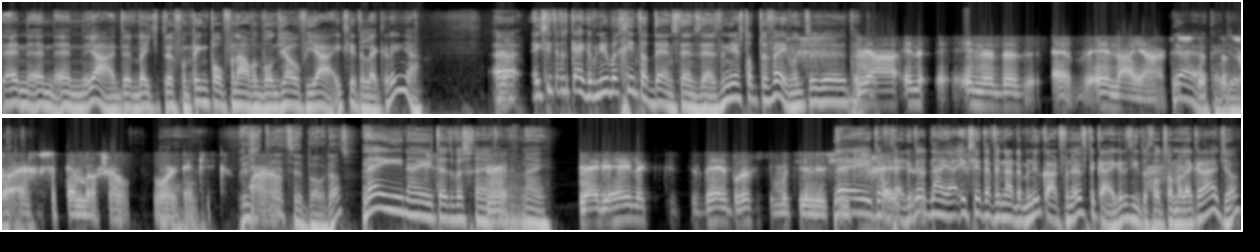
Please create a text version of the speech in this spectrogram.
En, en, en ja, een beetje terug van Pinkpop vanavond, Bon Jovi. Ja, ik zit er lekker in, ja. Eh, Ja. Ik zit even te kijken, wanneer begint dat Dance, Dance, Dance? Wanneer is het op tv? Want, eh, dat- Ja, in, in, de, de, in het najaar. Dus Ja, ja, dat, zal ergens september of zo worden, denk ik. Presenteert Bo dat? Nee, nee, dat was geen... Nee. Nee, nee, die hele, het hele bruggetje moeten jullie dus nee dat vergeet ik. Nou ja, ik zit even naar de menukaart van Uf te kijken. Dat ziet er godsamme lekker uit, joh.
